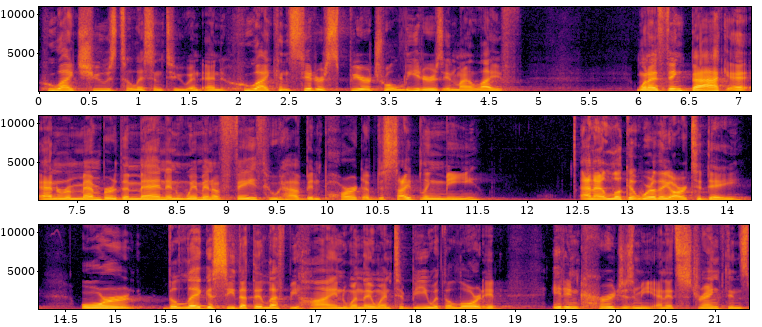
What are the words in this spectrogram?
who I choose to listen to and, and who I consider spiritual leaders in my life. When I think back and remember the men and women of faith who have been part of discipling me, and I look at where they are today, or the legacy that they left behind when they went to be with the Lord, it, it encourages me and it strengthens,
